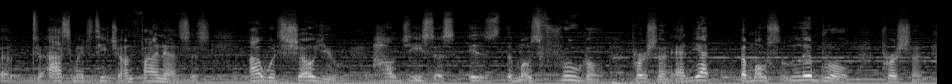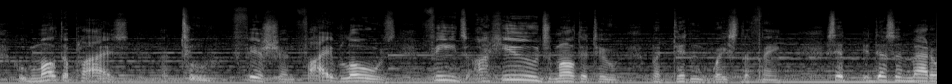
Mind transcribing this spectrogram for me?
uh, to ask me to teach on finances, I would show you how Jesus is the most frugal person and yet the most liberal person who multiplies uh, two fish and five loaves, feeds a huge multitude, but didn't waste a thing. He said, it doesn't matter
